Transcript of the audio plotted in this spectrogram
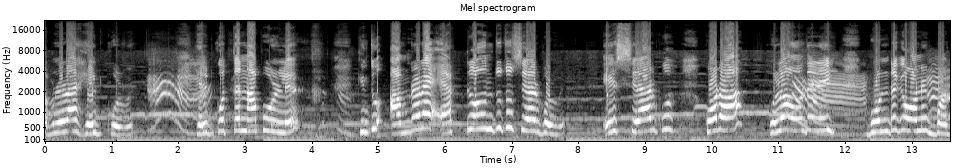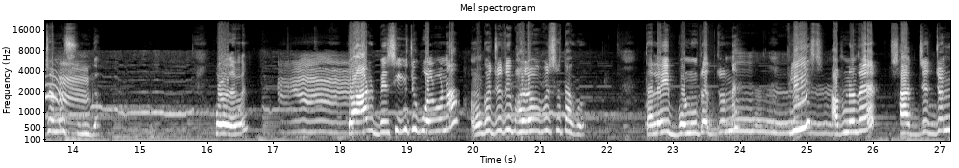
আপনারা হেল্প করবে হেল্প করতে না পারলে কিন্তু আপনারা একটা অন্তত শেয়ার করবে এই শেয়ার করা হলো আমাদের এই বোনটাকে অনেক বাঁচানোর সুবিধা। করে দেবেন। তো আর বেশি কিছু বলব না। আমাকে যদি ভালোবেসে থাকো। তাহলে এই বনুটার জন্য প্লিজ আপনাদের সাহায্যের জন্য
